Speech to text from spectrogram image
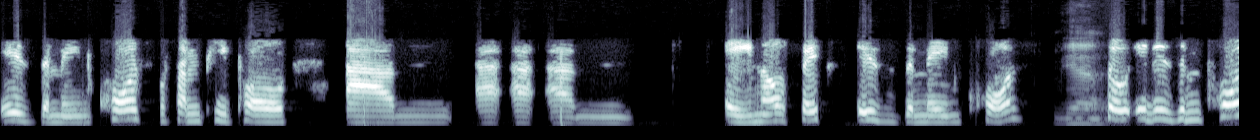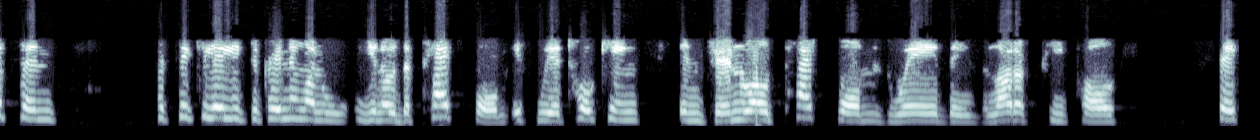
is the main course. For some people, um, uh, uh, um, anal sex is the main cause. Yeah. So it is important, particularly depending on, you know, the platform. If we are talking in general platforms where there's a lot of people, sex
